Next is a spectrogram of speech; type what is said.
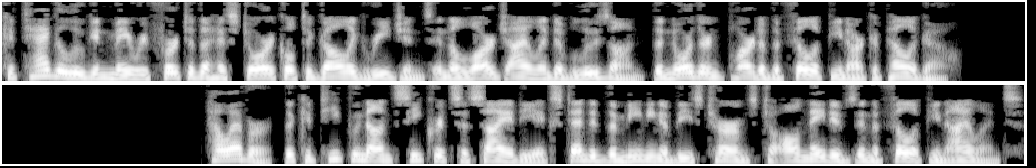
Katagalugan may refer to the historical Tagalog regions in the large island of Luzon, the northern part of the Philippine archipelago. However, the Katipunan Secret Society extended the meaning of these terms to all natives in the Philippine Islands.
